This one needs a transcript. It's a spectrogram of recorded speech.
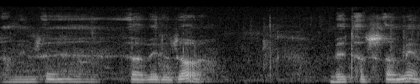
סלמים זה, אבי לזורה, בית הסלמים.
